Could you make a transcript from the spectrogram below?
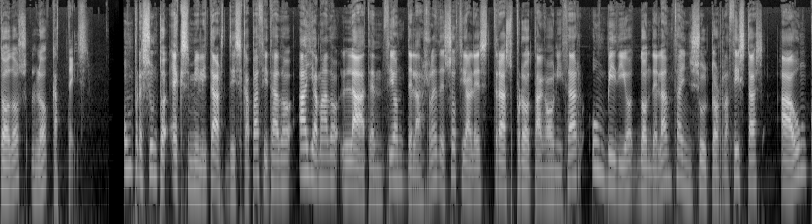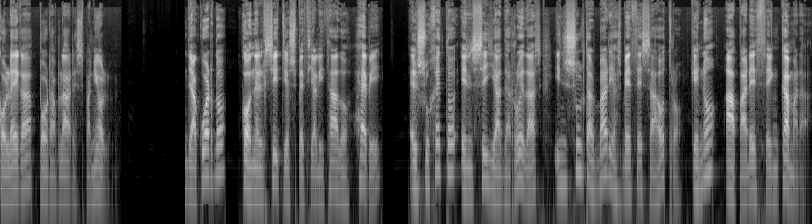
todos lo captéis. Un presunto ex militar discapacitado ha llamado la atención de las redes sociales tras protagonizar un vídeo donde lanza insultos racistas a un colega por hablar español. De acuerdo con el sitio especializado Heavy, el sujeto en silla de ruedas insulta varias veces a otro, que no aparece en cámara,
